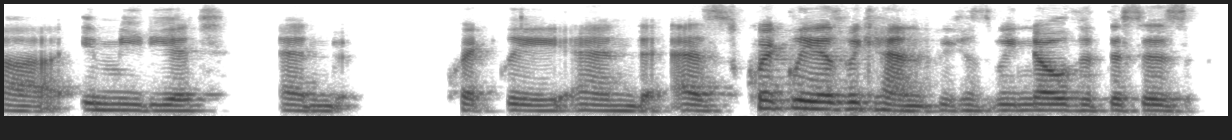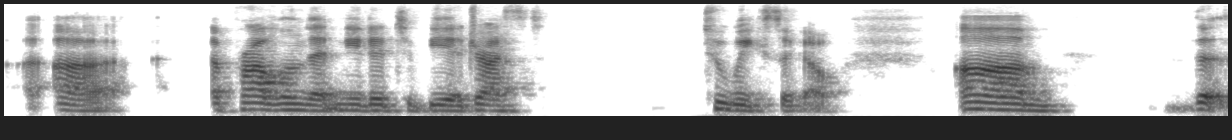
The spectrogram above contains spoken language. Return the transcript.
uh, immediate and quickly and as quickly as we can because we know that this is a, a problem that needed to be addressed two weeks ago. Um, the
